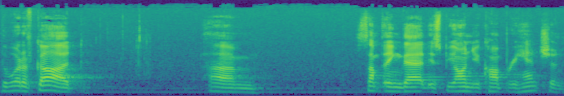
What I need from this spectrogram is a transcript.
the Word of God um, something that is beyond your comprehension.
